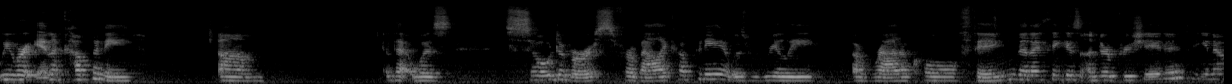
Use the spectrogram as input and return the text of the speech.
we were in a company um, that was so diverse for a ballet company. It was really a radical thing that I think is underappreciated. You know,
